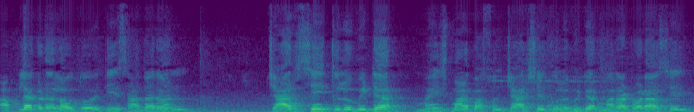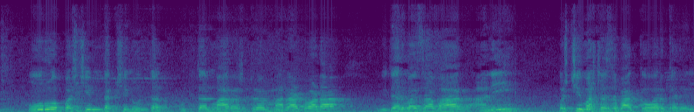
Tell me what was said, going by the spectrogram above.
आपल्याकडं लावतोय ते साधारण चारशे किलोमीटर म्हैसमाळपासून चारशे किलोमीटर मराठवाडा असेल. पूर्व पश्चिम दक्षिण उत्तर. उत्तर महाराष्ट्र मराठवाडा विदर्भाचा भाग आणि पश्चिम महाराष्ट्राचा भाग कव्हर करेल.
